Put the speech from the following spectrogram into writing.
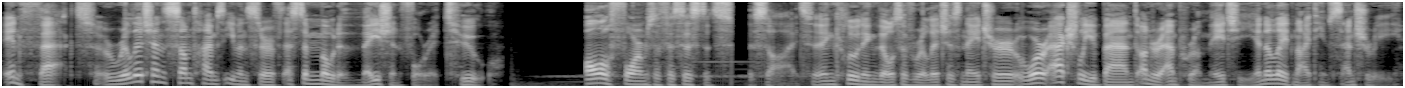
In fact, religion sometimes even served as the motivation for it too. All forms of assisted suicide, including those of religious nature, were actually banned under Emperor Meiji in the late 19th century.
